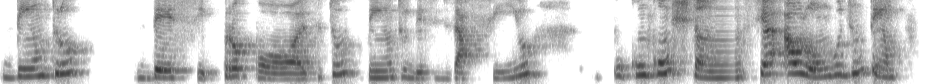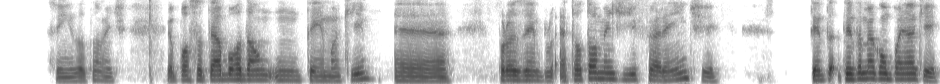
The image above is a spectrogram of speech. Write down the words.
dentro desse propósito, dentro desse desafio, com constância ao longo de um tempo. Sim, exatamente. Eu posso até abordar um, um tema aqui. É, por exemplo, é totalmente diferente. Tenta, tenta me acompanhar aqui.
